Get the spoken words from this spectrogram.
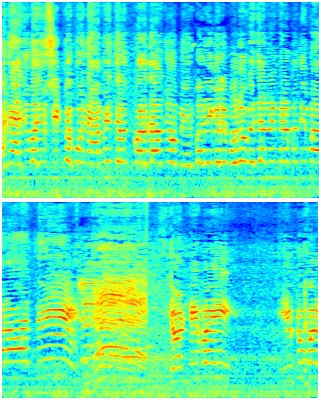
અને આજુબાજુ સીટ પર કોઈને આપી તરત પરત આવજો. મહેરબાની કરી બોલો ગજાનંદ ગણપતિ મહારાજની. જોન્ટીભાઈ યુટ્યુબર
